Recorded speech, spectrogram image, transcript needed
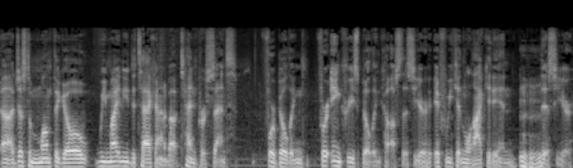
uh, just a month ago we might need to tack on about ten percent for building for increased building costs this year if we can lock it in this year.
